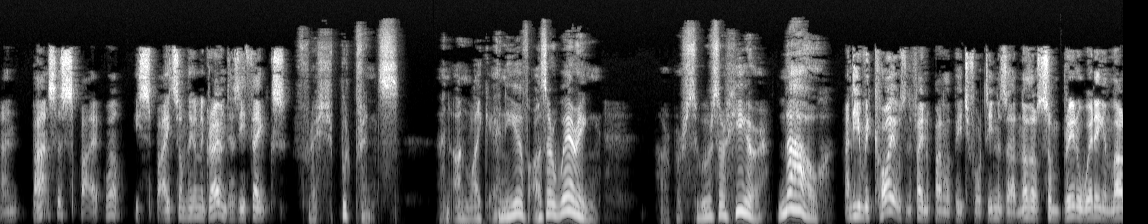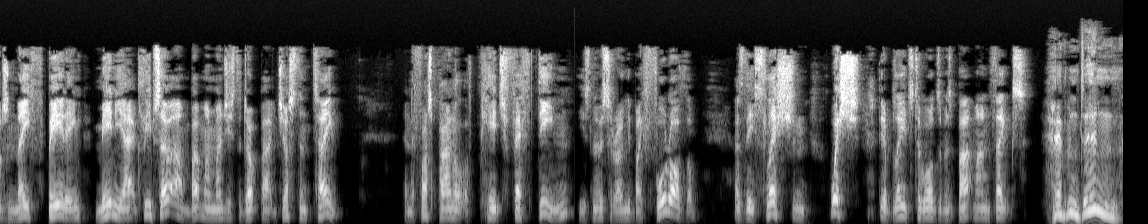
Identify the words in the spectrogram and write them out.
And Bats has spied, well, he spied something on the ground as he thinks. Fresh footprints, and unlike any of us are wearing. Our pursuers are here, now! And he recoils in the final panel of page 14 as another sombrero wearing and large knife bearing maniac leaps out at him. Batman manages to duck back just in time. In the first panel of page 15, he's now surrounded by four of them as they slish and wish their blades towards him as Batman thinks. Hemmed in!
